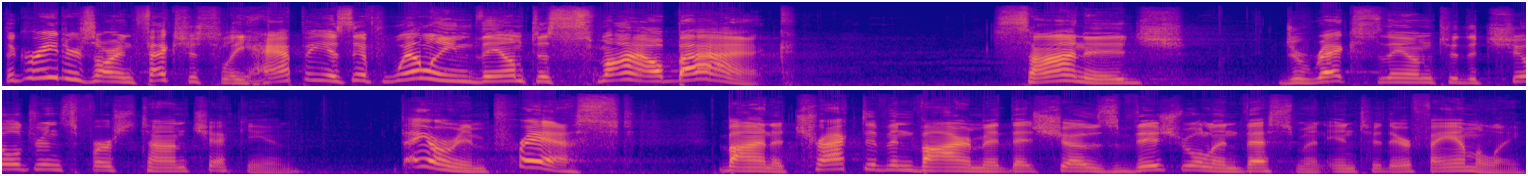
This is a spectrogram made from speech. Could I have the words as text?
The greeters are infectiously happy as if willing them to smile back. Signage directs them to the children's first time check in. They are impressed by an attractive environment that shows visual investment into their family.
